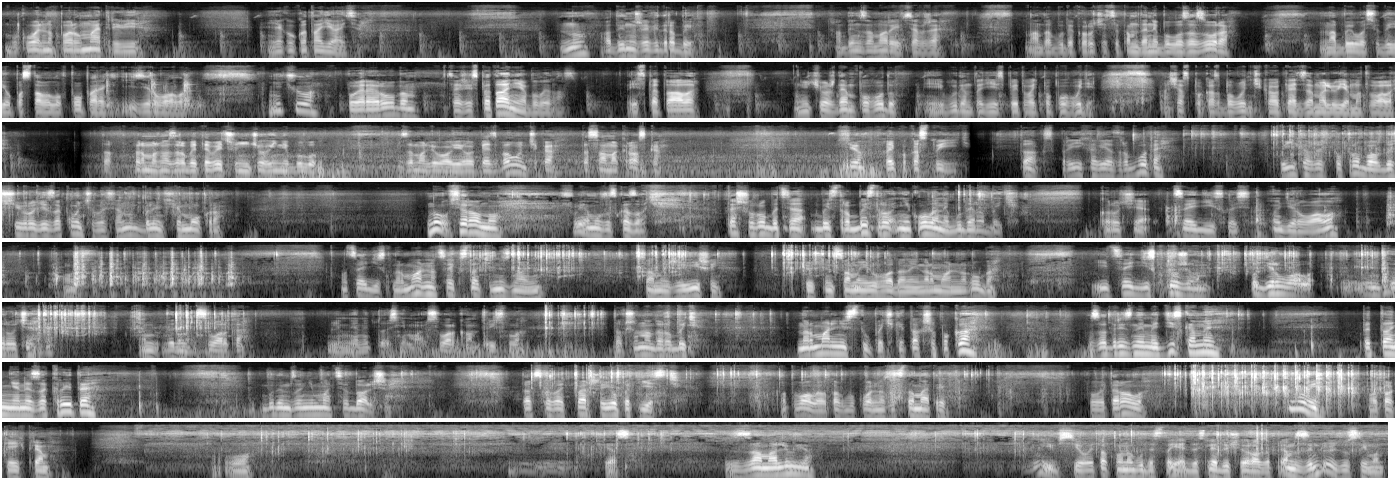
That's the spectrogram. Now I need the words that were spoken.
буквально пару метрів і як у кота яйця. Ну, один вже відробив. Один заморився вже. Надо буде, коротше, це там, де не було зазора. Набило сюди його поставило в поперек і зірвало. Нічого, переробимо. Це ж іспитання були у нас. Іспитали. Нічого, ждемо погоду і будемо тоді іспитувати по погоді. А зараз поки з балончика опять замалюємо отвали. Так, тепер можна зробити вид, що нічого і не було. Замалював його опять з балончика, та сама краска. Все, хай поки стоїть. Так, приїхав я з роботи. Поїхав вже попробував, дощі вроді закончилися, ну блін, ще мокро. Ну, все одно, що я можу сказати? Те, що робиться швидко-швидко, ніколи не буде робити. Коротше, цей диск ось одірвало. Оцей диск нормально, цей, кстати, не знаю. Він самий живіший. Щось він самий угаданий, нормально робить. І цей диск теж одірвало. Він, коротше, видно сварка. Блін, я не туди знімаю, сварка вам тріснула. Так що треба робити нормальні ступочки. Так що поки з одрізними дисками питання не закрите. Будемо займатися далі. Так сказати, перший опит є. Отвали отак буквально за 100 метрів повитирало. Ну і отак я їх прям. О. Зараз замалюю. І все, і так воно буде стояти до слідчого разу. Прям з землею з усім. он.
